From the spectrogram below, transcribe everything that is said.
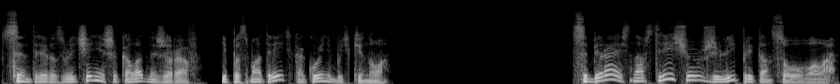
в центре развлечений «Шоколадный жираф» и посмотреть какое-нибудь кино. Собираясь навстречу, Жюли пританцовывала.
